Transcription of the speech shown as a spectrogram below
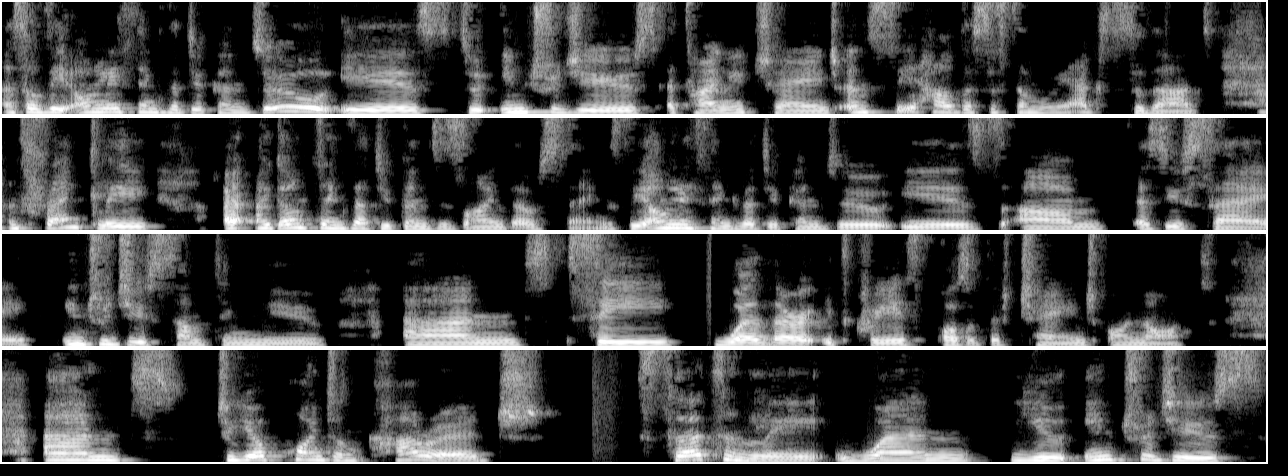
And so the only thing that you can do is to introduce a tiny change and see how the system reacts to that. And frankly, I, I don't think that you can design those things. The only thing that you can do is, um, as you say, introduce something new and see whether it creates positive change or not. And to your point on courage, certainly when you introduce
